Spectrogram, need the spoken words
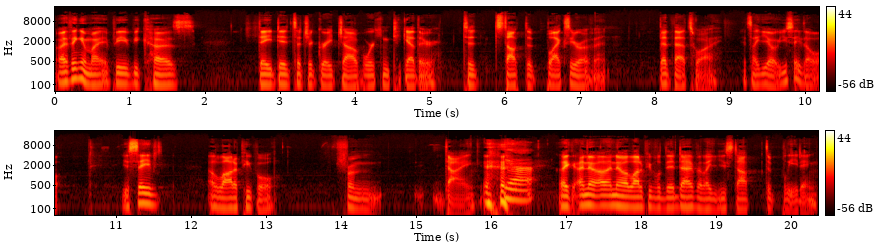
Well, I think it might be because they did such a great job working together to stop the Black Zero event. That that's why it's like, yo, you saved a, lo- you saved a lot of people from dying. Yeah. like I know, I know a lot of people did die, but like you stopped the bleeding.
